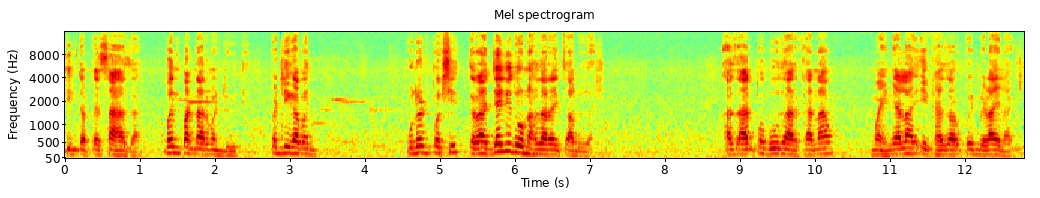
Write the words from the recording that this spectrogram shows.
तीन टप्प्यात सहा हजार. बंद पडणार म्हणली होती. पडली का बंद? उलट पक्षी राज्याची दोन हजाराही चालू झाली. आज अल्पभूधारकांना महिन्याला एक हजार रुपये मिळायला लागले.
